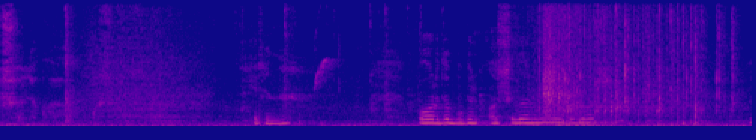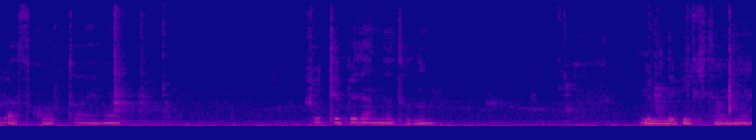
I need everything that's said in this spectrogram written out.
Şöyle koyalım yerine. Bu arada bugün aşılarını yapıyorlar. Biraz korktu hayvan. Şu tepeden de atalım. Elimde bir iki tane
